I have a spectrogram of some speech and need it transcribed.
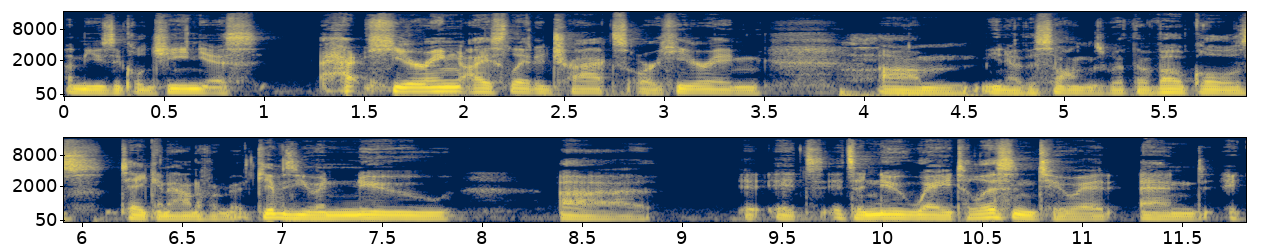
a musical genius hearing isolated tracks or hearing um, you know the songs with the vocals taken out of them it gives you a new uh, it's it's a new way to listen to it and it,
